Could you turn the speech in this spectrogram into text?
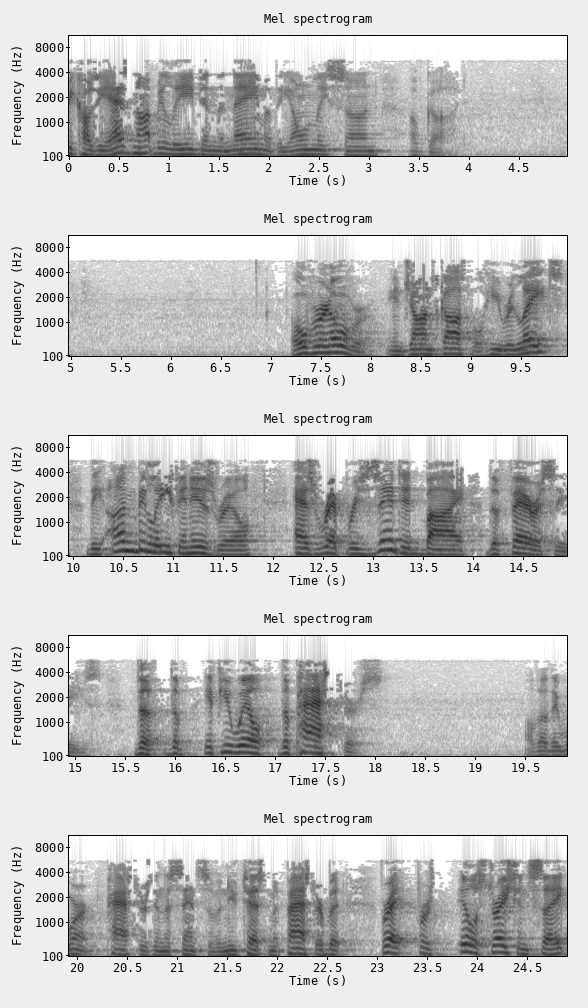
Because he has not believed in the name of the only Son of God. Over and over in John's Gospel, he relates the unbelief in Israel as represented by the Pharisees, the, the, if you will, the pastors. Although they weren't pastors in the sense of a New Testament pastor, but for, for illustration's sake,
